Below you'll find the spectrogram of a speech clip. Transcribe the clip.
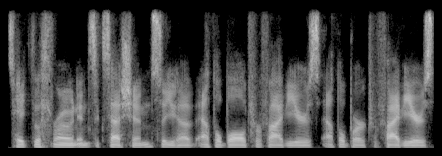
take the throne in succession. So you have Ethelbald for five years, Ethelbert for five years,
